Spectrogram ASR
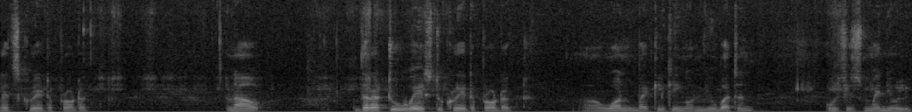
Let's create a product. Now there are two ways to create a product. Uh, one by clicking on new button which is manually.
